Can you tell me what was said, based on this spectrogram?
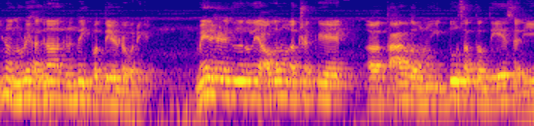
ಇನ್ನು ನುಡಿ ಹದಿನಾಲ್ಕರಿಂದ ಇಪ್ಪತ್ತೇಳರವರೆಗೆ. ಮೇಲೆ ಹೇಳಿದುದರಲ್ಲಿ ಯಾವುದನ್ನು ಲಕ್ಷ್ಯಕ್ಕೆ ತಾರದವನು ಇದ್ದೂ ಸತ್ತಂತೆಯೇ ಸರಿ.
